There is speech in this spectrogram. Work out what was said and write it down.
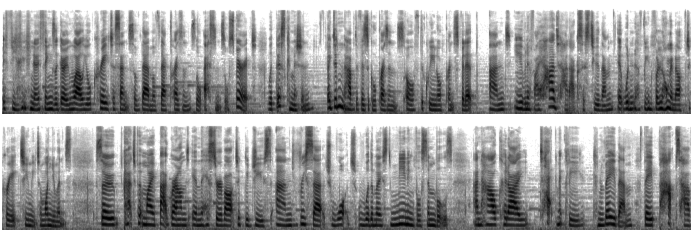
if you, you know things are going well, you'll create a sense of them, of their presence or essence or spirit. With this commission, I didn't have the physical presence of the Queen or Prince Philip, and even if I had had access to them, it wouldn't have been for long enough to create two metre monuments. So I had to put my background in the history of art to good use and research what were the most meaningful symbols and how could I technically convey them. They perhaps have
